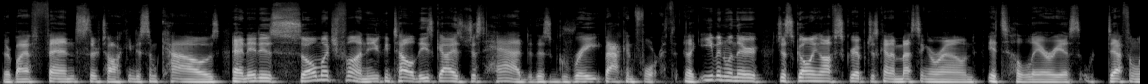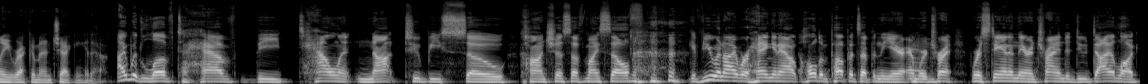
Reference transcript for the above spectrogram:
they're by a fence, they're talking to some cows. And it is so much fun. And you can tell these guys just had this great back and forth. Like even when they're just going off script, just kind of messing around, it's hilarious. Definitely recommend checking it out. I would love to have the talent not to be so conscious of myself. if you and I were hanging out holding puppets up in the air and we're mm. trying we're standing there and trying to do dialogue,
